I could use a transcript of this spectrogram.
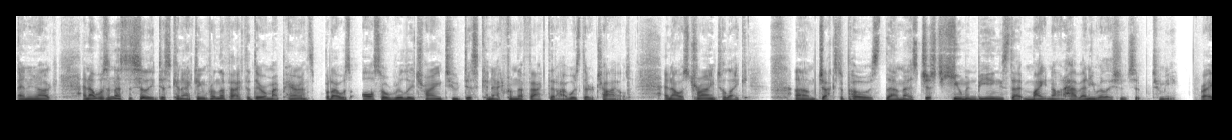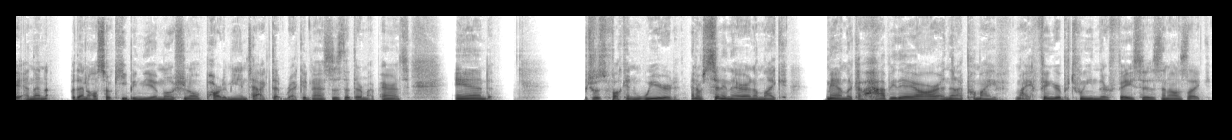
and I wasn't necessarily disconnecting from the fact that they were my parents, but I was also really trying to disconnect from the fact that I was their child, and I was trying to like um, juxtapose them as just human beings that might not have any relationship to me, right? And then, but then also keeping the emotional part of me intact that recognizes that they're my parents, and which was fucking weird. And I'm sitting there, and I'm like, man, look how happy they are. And then I put my my finger between their faces, and I was like,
